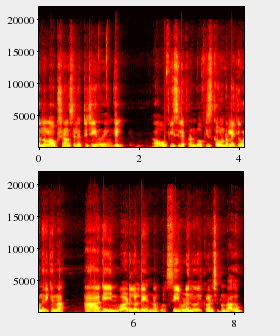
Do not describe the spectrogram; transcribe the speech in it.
എന്നുള്ള ഓപ്ഷനാണ് സെലക്ട് ചെയ്യുന്നതെങ്കിൽ ആ ഓഫീസിലെ ഫ്രണ്ട് ഓഫീസ് കൗണ്ടറിലേക്ക് വന്നിരിക്കുന്ന ആകെ ഇൻവാർഡുകളുടെ എണ്ണം റിസീവ്ഡ് എന്നതിൽ കാണിച്ചിട്ടുണ്ടാകും.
